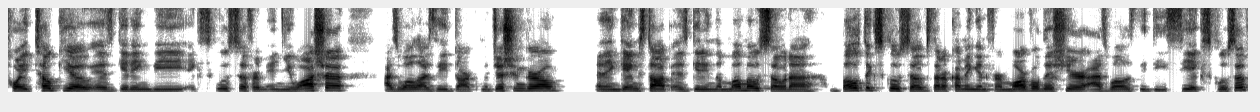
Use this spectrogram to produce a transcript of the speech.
Toy Tokyo is getting the exclusive from Inuyasha as well as the Dark Magician Girl. And then GameStop is getting the Momo Soda, both exclusives that are coming in for Marvel this year, as well as the DC exclusive.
